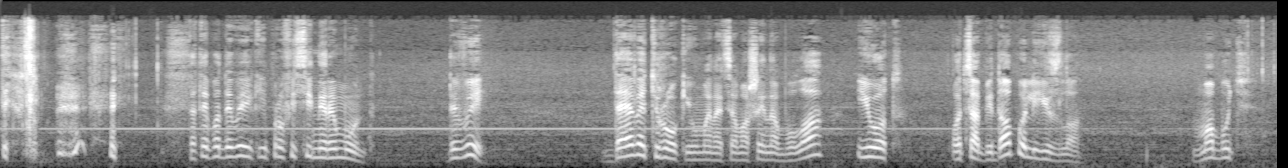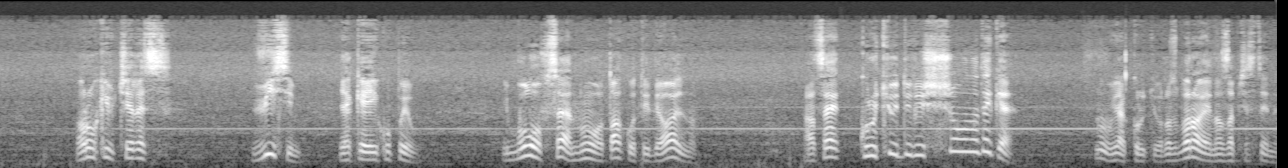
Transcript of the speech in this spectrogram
Ти що? Та ти подиви, який професійний ремонт. Диви. 9 років у мене ця машина була, і от оця біда полізла. Мабуть, років через 8, як я її купив. І було все, ну отак от ідеально. А це крутю, дивлюсь, що воно таке? Ну, як крутю, розбираю на запчастини.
